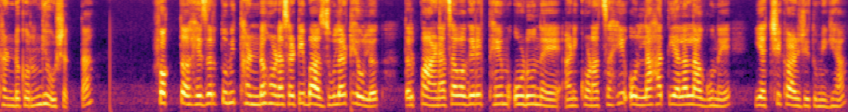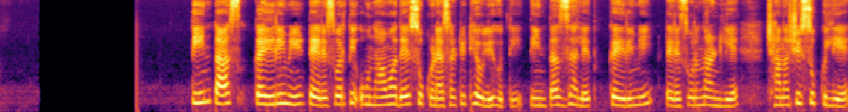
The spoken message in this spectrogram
थंड करून घेऊ शकता. फक्त हे जर तुम्ही थंड होण्यासाठी बाजूला ठेवलं तर पाण्याचा वगैरे थेंब उडू नये आणि कोणाचाही ओला हात याला लागू नये याची काळजी तुम्ही घ्या. तीन तास कैरी मी टेरेसवरती उन्हामध्ये सुकण्यासाठी ठेवली होती. तीन तास झालेत कैरी मी टेरेसवरून आणली आहे. छान अशी सुकली आहे.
